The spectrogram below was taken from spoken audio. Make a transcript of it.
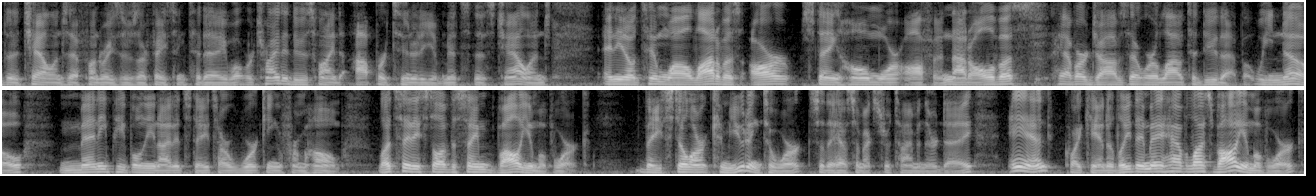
the challenge that fundraisers are facing today. What we're trying to do is find opportunity amidst this challenge and you know, Tim, while a lot of us are staying home more often, not all of us have our jobs that we're allowed to do that, but we know many people in the United States are working from home. Let's say they still have the same volume of work. They still aren't commuting to work, so they have some extra time in their day. And quite candidly, they may have less volume of work.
